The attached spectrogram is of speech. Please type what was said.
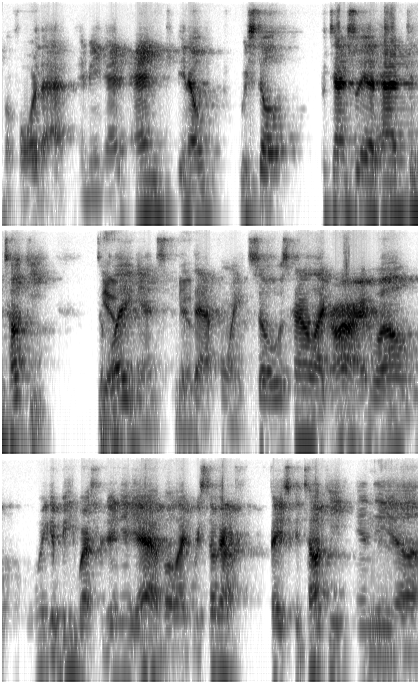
before that. I mean, and and you know, we still potentially had had Kentucky to play against at that point, so it was kind of like, all right, well, we could beat West Virginia, yeah, but like we still got to face Kentucky in the. Uh,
